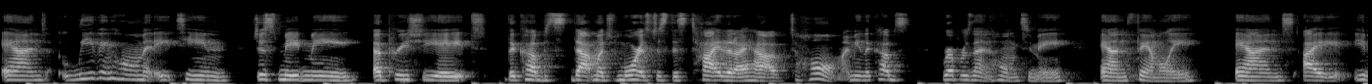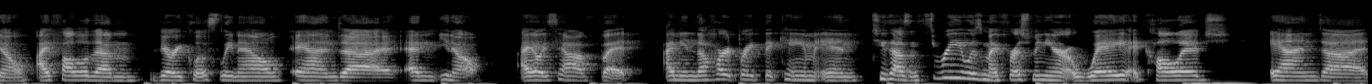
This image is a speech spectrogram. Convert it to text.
And leaving home at 18 just made me appreciate the Cubs that much more. It's just this tie that I have to home. I mean, the Cubs represent home to me and family. And I, you know, I follow them very closely now. And, uh, and, you know, I always have. But I mean, the heartbreak that came in 2003 was my freshman year away at college. And uh,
